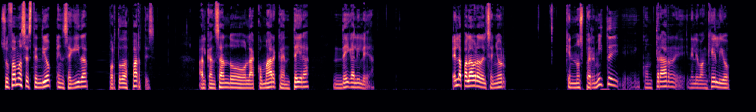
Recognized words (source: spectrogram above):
Su fama se extendió enseguida por todas partes, alcanzando la comarca entera de Galilea. Es la palabra del Señor que nos permite encontrar en el Evangelio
